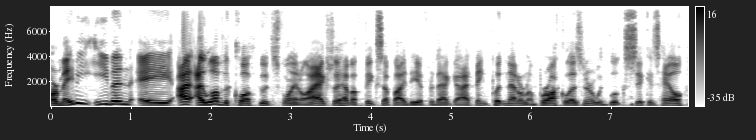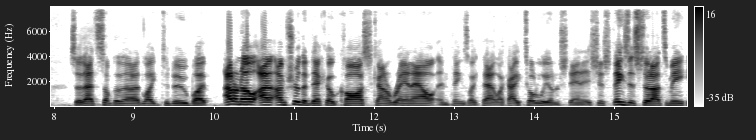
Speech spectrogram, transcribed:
or maybe even a. I, I love the cloth goods flannel. I actually have a fix-up idea for that guy. I think putting that on a Brock Lesnar would look sick as hell. So that's something that I'd like to do, but I don't know. I, am sure the deco cost kind of ran out and things like that. Like, I totally understand it. It's just things that stood out to me.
